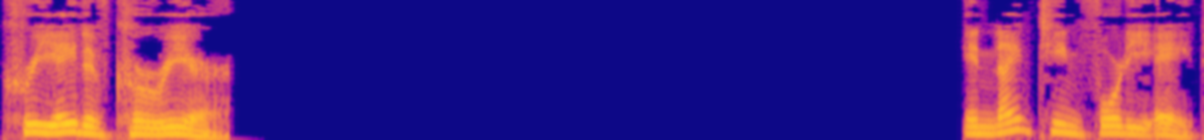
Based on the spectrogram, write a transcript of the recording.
Creative career In 1948,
